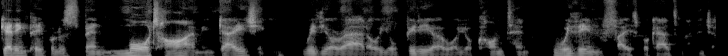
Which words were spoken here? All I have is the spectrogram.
getting people to spend more time engaging with your ad or your video or your content within facebook ads manager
